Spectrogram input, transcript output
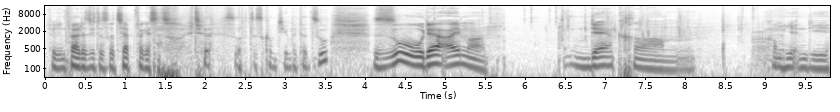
Für den Fall, dass ich das Rezept vergessen sollte. So, das kommt hier mit dazu. So, der Eimer. Der Kram. Komm hier in die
